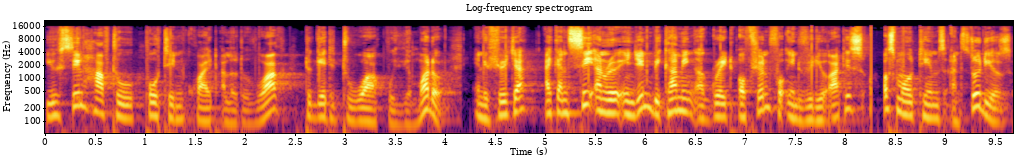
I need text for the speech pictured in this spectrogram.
you still have to put in quite a lot of work to get it to work with your model. In the future, I can see Unreal Engine becoming a great option for individual artists or small teams and studios,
